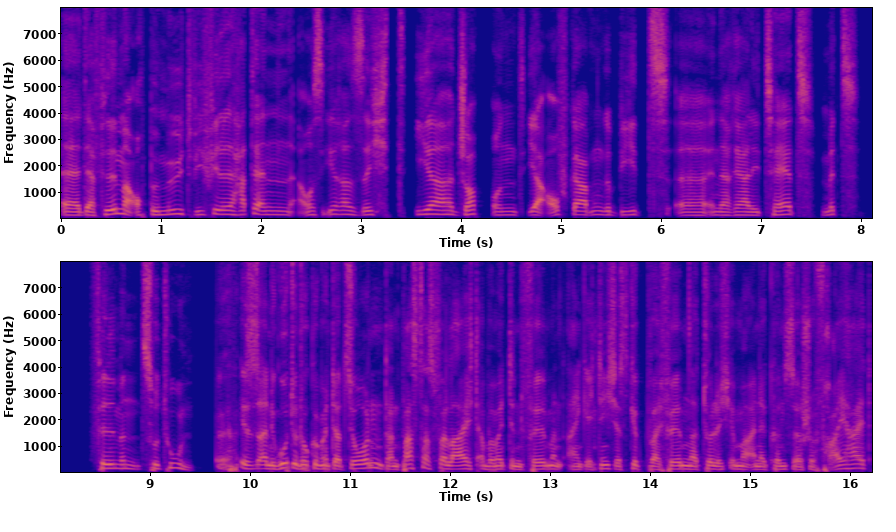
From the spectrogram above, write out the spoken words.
äh, der Filme auch bemüht. Wie viel hat denn aus Ihrer Sicht Ihr Job und Ihr Aufgabengebiet äh, in der Realität mit Filmen zu tun? Äh, ist es eine gute Dokumentation, dann passt das vielleicht, aber mit den Filmen eigentlich nicht. Es gibt bei Filmen natürlich immer eine künstlerische Freiheit,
